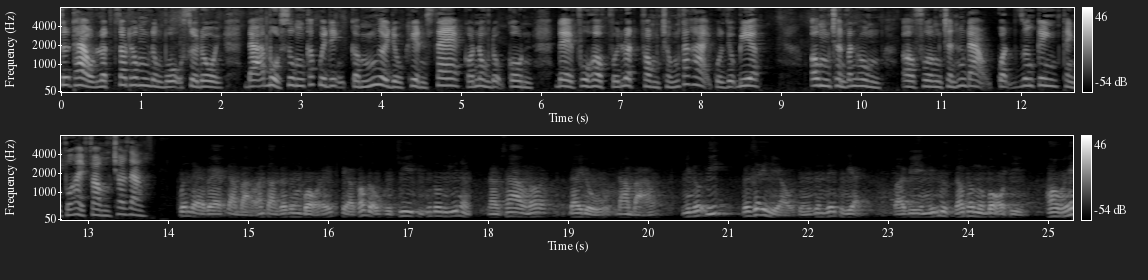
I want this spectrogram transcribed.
Dự thảo luật giao thông đường bộ sửa đổi đã bổ sung các quy định cấm người điều khiển xe có nồng độ cồn để phù hợp với luật phòng chống tác hại của rượu bia. Ông Trần Văn Hùng ở phường Trần Hưng Đạo, quận Dương Kinh, thành phố Hải Phòng cho rằng vấn đề về đảm bảo an toàn giao thông bộ đấy thì ở góc độ cử tri thì chúng tôi nghĩ là làm sao nó đầy đủ đảm bảo nhưng nó ít nó dễ hiểu thì người dân dễ thực hiện bởi vì lĩnh vực giao thông đường bộ thì hầu hết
